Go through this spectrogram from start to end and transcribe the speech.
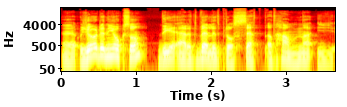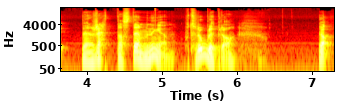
Eh, och gör det ni också. Det är ett väldigt bra sätt att hamna i den rätta stämningen. Otroligt bra. Ja,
